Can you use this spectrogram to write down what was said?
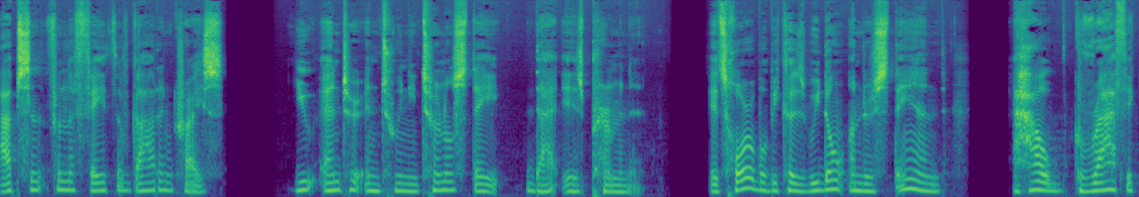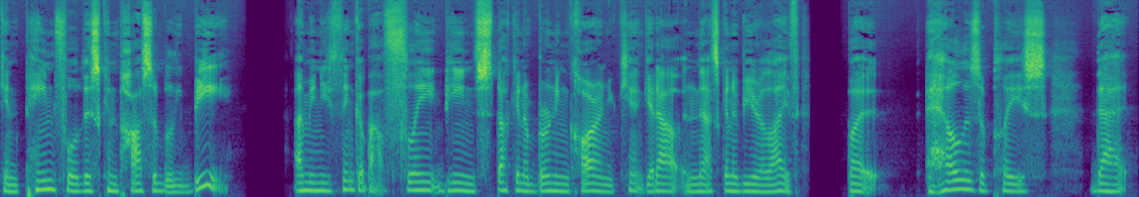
absent from the faith of God and Christ, you enter into an eternal state that is permanent. It's horrible because we don't understand how graphic and painful this can possibly be. I mean, you think about flame being stuck in a burning car and you can't get out, and that's going to be your life. But hell is a place that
